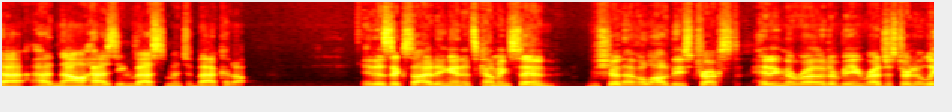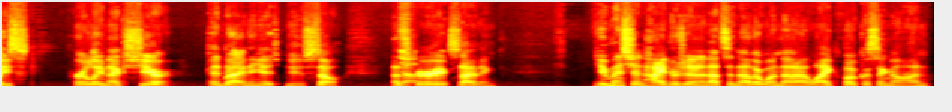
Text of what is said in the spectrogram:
that now has investment to back it up. It is exciting and it's coming soon. We should have a lot of these trucks hitting the road or being registered at least early next year, pending right. any issues. So that's yeah. very exciting. You mentioned hydrogen, and that's another one that I like focusing on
